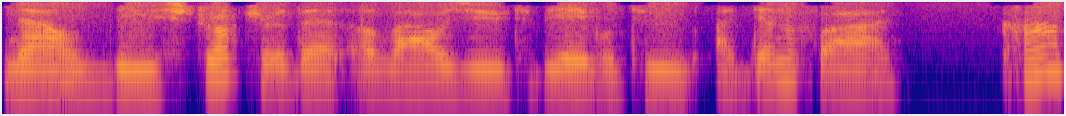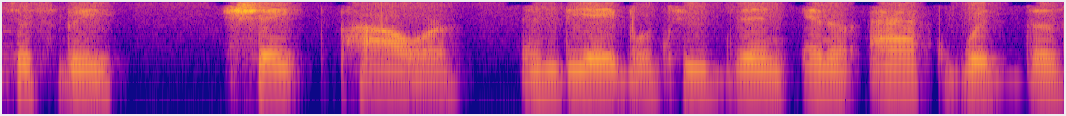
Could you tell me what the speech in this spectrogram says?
Now, the structure that allows you to be able to identify consciously shape power and be able to then interact with the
